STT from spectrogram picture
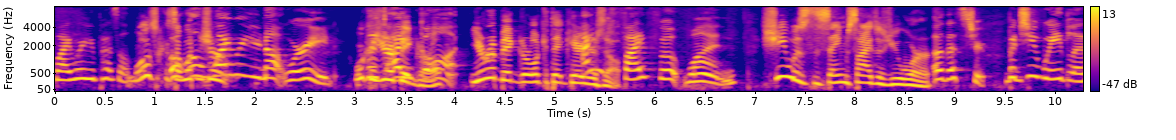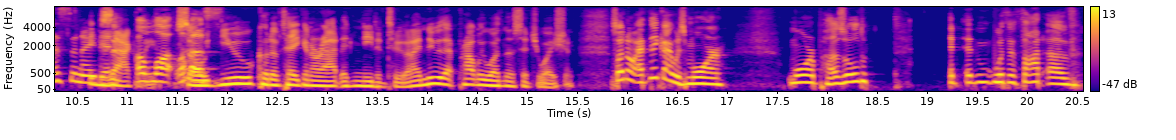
Why were you puzzled? Well, it's 'cause I Oh, wasn't oh, sure- Why were you not worried? Well, because Like, you're a I'm big girl. gone. You're a big girl can take care of I'm yourself. five foot one. She was the same size as you were. Oh, that's true. But she weighed less than I did. exactly. did. A lot less. So you could have taken her out if you needed to, and I knew that probably wasn't the situation. So no, I think I was more, more puzzled, and- and with the thought of,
